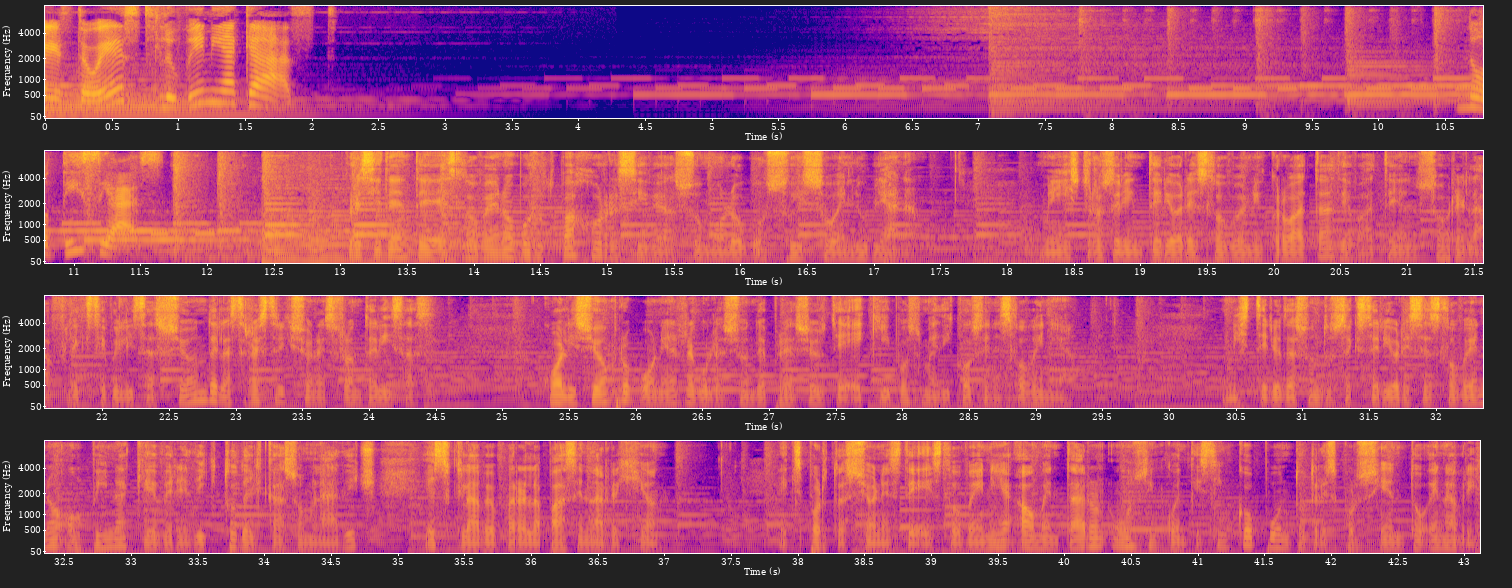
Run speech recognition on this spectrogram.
Esto es Slovenia Cast. Noticias. Presidente esloveno Borut Pahor recibe a su homólogo suizo en Ljubljana. Ministros del Interior esloveno y croata debaten sobre la flexibilización de las restricciones fronterizas. Coalición propone regulación de precios de equipos médicos en Eslovenia. Ministerio de Asuntos Exteriores esloveno opina que el veredicto del caso Mladic es clave para la paz en la región. Exportaciones de Eslovenia aumentaron un 55.3% en abril.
